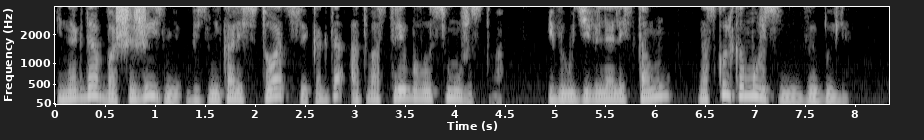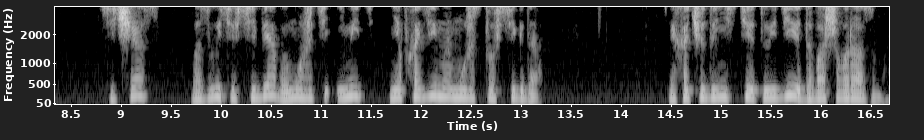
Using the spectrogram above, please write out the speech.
Иногда в вашей жизни возникали ситуации, когда от вас требовалось мужество, и вы удивлялись тому, насколько мужественны вы были. Сейчас, возвысив себя, вы можете иметь необходимое мужество всегда. Я хочу донести эту идею до вашего разума.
